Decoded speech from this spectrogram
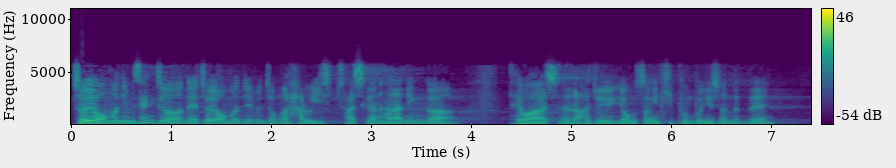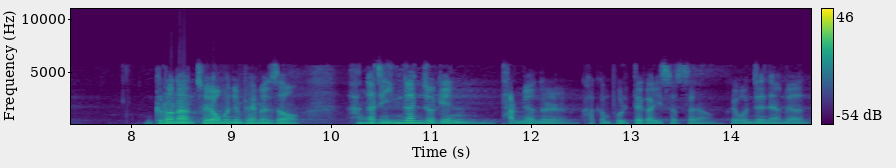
저희 어머님 생전에 저희 어머님은 정말 하루 24시간 하나님과 대화하시는 아주 영성이 깊은 분이셨는데, 그러나 저희 어머님 뵈면서 한 가지 인간적인 단면을 가끔 볼 때가 있었어요. 그게 언제냐면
